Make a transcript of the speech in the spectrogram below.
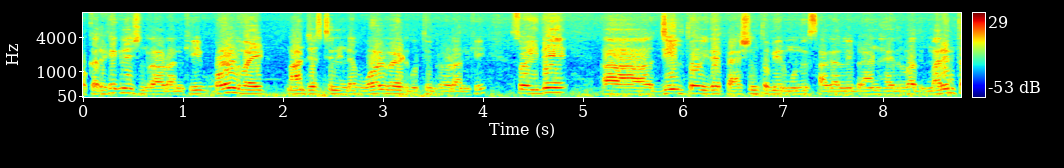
ఒక రికగ్నిషన్ రావడానికి world wide not just in India world wide గుర్తింపు రావడానికి సో ఇదే జీల్తో ఇదే ప్యాషన్ తో మీరు ముందుకు సాగాలి బ్రాండ్ హైదరాబాద్ మరింత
